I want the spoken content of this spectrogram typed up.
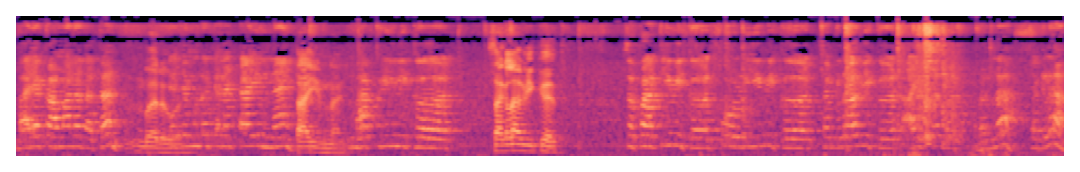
बाया कामाला जातात. बरोबर. त्याच्यामुळे त्यांना टाइम नाही. टाईम नाही. भाकरी विकत. सगळा विकत. चपाती विकत पोळी विकत सगळा विकत. आईचा भरला. सगळा.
